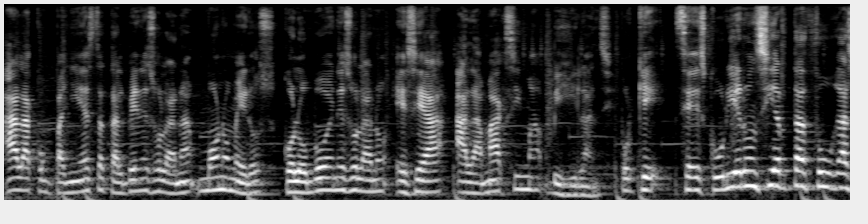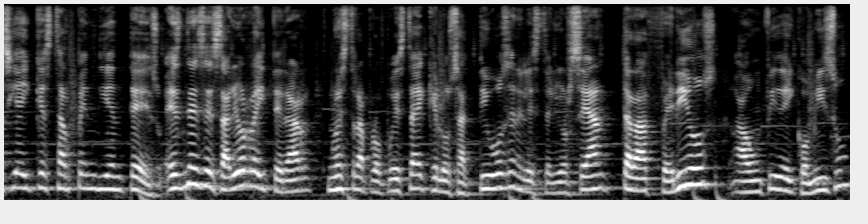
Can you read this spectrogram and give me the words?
a la compañía estatal venezolana Monomeros, Colombo Venezolano SA, a la máxima vigilancia, porque se descubrieron ciertas fugas y hay que estar pendiente de eso. Es necesario reiterar nuestra propuesta de que los activos en el exterior sean transferidos a un fideicomiso,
